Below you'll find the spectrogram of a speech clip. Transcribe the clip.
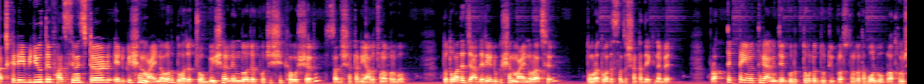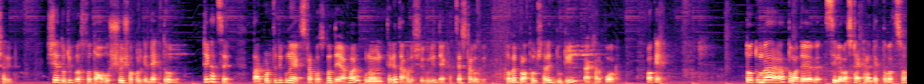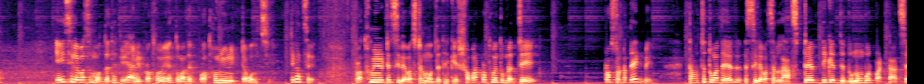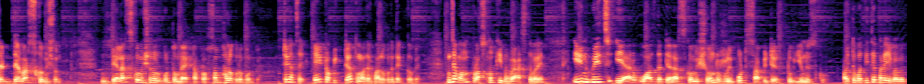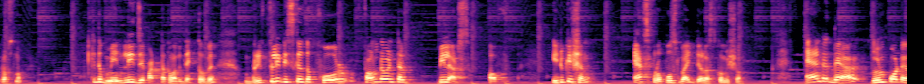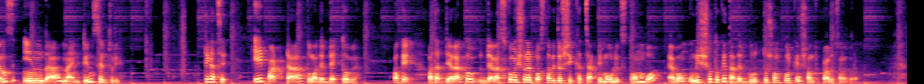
আজকের এই ভিডিওতে ফার্স্ট সেমিস্টার এডুকেশন মাইনর দু হাজার চব্বিশ সালে দু হাজার পঁচিশ শিক্ষাবর্ষের সাজেশনটা নিয়ে আলোচনা করব। তো তোমাদের যাদের এডুকেশন মাইনর আছে, তোমরা তোমাদের সাজেশনটা দেখে নেবে। প্রত্যেকটা ইউনিট থেকে আমি যে গুরুত্বপূর্ণ দুটি প্রশ্নের কথা বলব প্রথম সারির, সে দুটি প্রশ্ন তো অবশ্যই সকলকে দেখতে হবে, ঠিক আছে? তারপর যদি কোনো এক্সট্রা প্রশ্ন দেওয়া হয় কোনো ইউনিট থেকে, তাহলে সেগুলি দেখার চেষ্টা করবে। তবে প্রথম সারির দুটি রাখার পর ওকে তো তোমরা তোমাদের সিলেবাসটা এখানে দেখতে পাচ্ছ। এই সিলেবাসের মধ্যে থেকে আমি প্রথমে তোমাদের প্রথম ইউনিটটা বলছি, ঠিক আছে? প্রথম ইউনিটের সিলেবাসটার মধ্যে থেকে সবার প্রথমে তোমরা যে প্রশ্নটা দেখবে, তা হচ্ছে তোমাদের সিলেবাসের লাস্টের দিকে যে দু নম্বর পার্টটা আছে ডেলার্স কমিশন ডেলার্স কমিশনের উপর তোমরা একটা প্রশ্ন ভালো করে পড়বে, ঠিক আছে? এই টপিকটা তোমাদের ভালো করে দেখতে হবে। যেমন, প্রশ্ন কীভাবে আসতে পারে? In which year was the Delors commission report submitted to UNESCO হয়তো বা দিতে পারে এইভাবে প্রশ্ন। কিন্তু মেনলি যে পার্টটা তোমাদের দেখতে হবে briefly discuss the four fundamental pillars of education as proposed by Delors commission and their importance in the nineteen century ঠিক আছে? এই পার্টটা তোমাদের দেখতে হবে। ওকে অর্থাৎ ডেলার ডেলার্স কমিশনের প্রস্তাবিত শিক্ষার চারটি মৌলিক স্তম্ভ এবং উনিশ শতকে তাদের গুরুত্ব সম্পর্কে সংক্ষেপে আলোচনা করা।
